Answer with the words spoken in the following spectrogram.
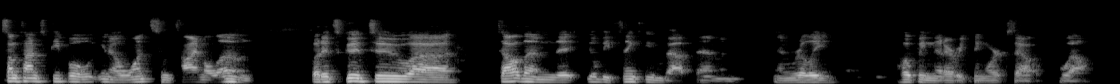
sometimes people you know want some time alone but it's good to uh, tell them that you'll be thinking about them and, and really hoping that everything works out well.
